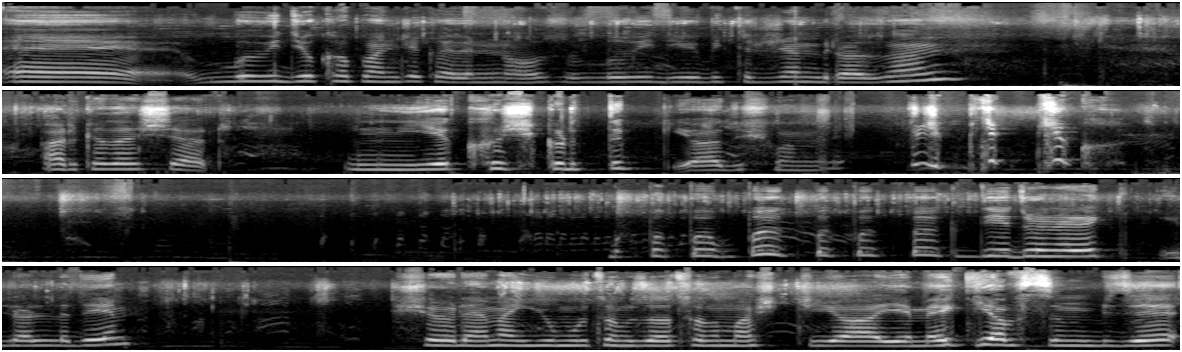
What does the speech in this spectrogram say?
eee, bu video kapanacak haberin olsun. Bu videoyu bitireceğim birazdan. Arkadaşlar niye kışkırttık ya düşmanları? Bıcık bıcık bıcık. Bık bık bık bık bık bık bık diye dönerek ilerledim. Şöyle hemen yumurtamızı atalım aşçıya yemek yapsın bize.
